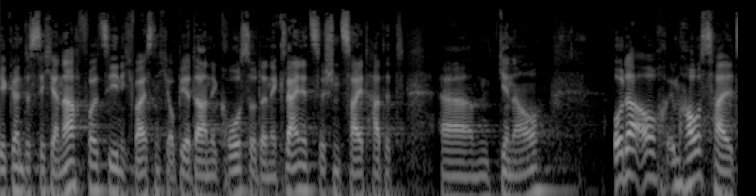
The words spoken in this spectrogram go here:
Ihr könnt es sicher nachvollziehen. Ich weiß nicht, ob ihr da eine große oder eine kleine Zwischenzeit hattet. Ähm, genau. Oder auch im Haushalt,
